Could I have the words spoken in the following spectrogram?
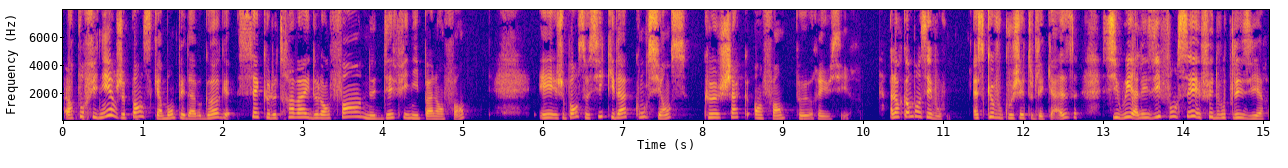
Alors pour finir, je pense qu'un bon pédagogue sait que le travail de l'enfant ne définit pas l'enfant, et je pense aussi qu'il a conscience que chaque enfant peut réussir. Alors qu'en pensez-vous? Est-ce que vous couchez toutes les cases? Si oui, allez-y, foncez et faites-vous plaisir.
